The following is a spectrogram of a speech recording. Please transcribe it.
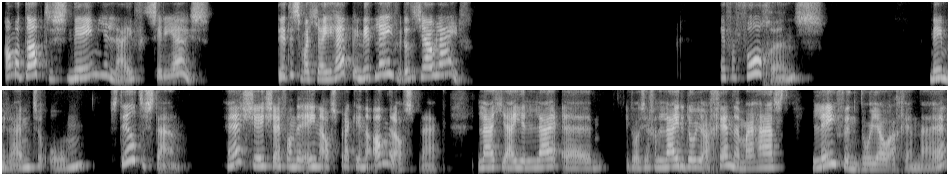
Allemaal dat. Dus neem je lijf serieus. Dit is wat jij hebt in dit leven. Dat is jouw lijf. En vervolgens neem ruimte om stil te staan. Hè? jij van de ene afspraak in de andere afspraak. Laat jij je, uh, ik wil zeggen, leiden door je agenda, maar haast leven door jouw agenda. Hè?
